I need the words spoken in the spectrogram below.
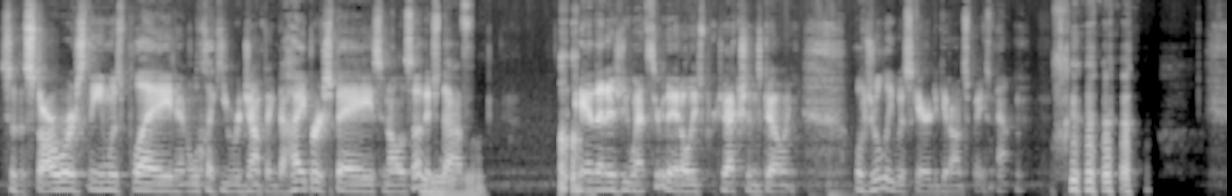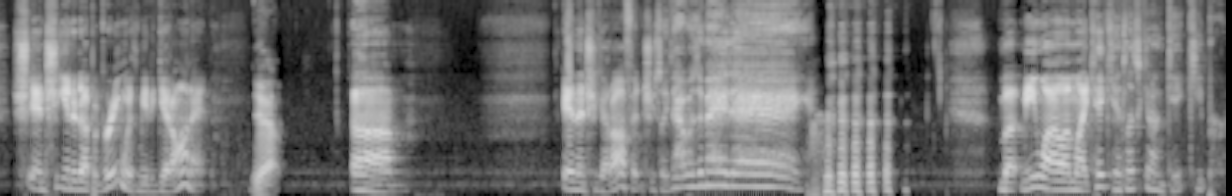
so the Star Wars theme was played and it looked like you were jumping to hyperspace and all this other stuff. And then as you went through, they had all these projections going. Well, Julie was scared to get on Space Mountain. And she ended up agreeing with me to get on it. Yeah. Um, and then she got off it and she's like, that was amazing. but meanwhile, I'm like, hey, kid, let's get on Gatekeeper.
